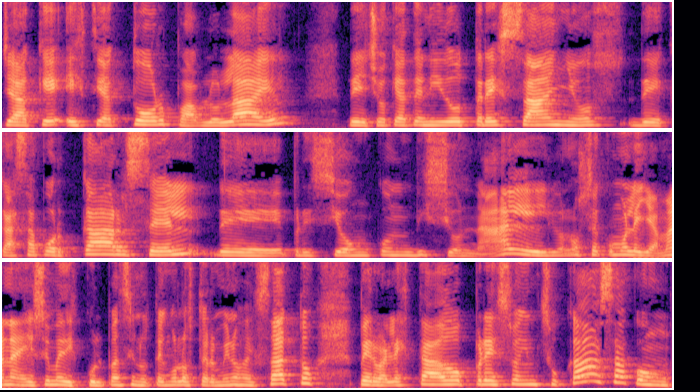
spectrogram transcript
ya que este actor, Pablo Lyle, de hecho que ha tenido tres años de casa por cárcel, de prisión condicional, yo no sé cómo le llaman a eso y me disculpan si no tengo los términos exactos, pero él ha estado preso en su casa con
